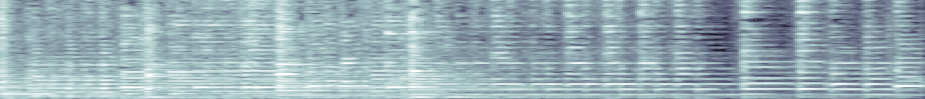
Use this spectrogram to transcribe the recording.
Bye.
